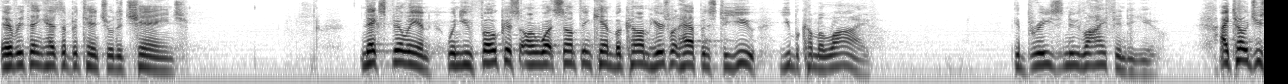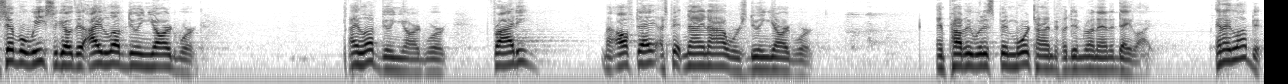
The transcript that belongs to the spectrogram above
Everything has the potential to change. Next fill in when you focus on what something can become, here's what happens to you you become alive. It breathes new life into you. I told you several weeks ago that I love doing yard work. I love doing yard work. Friday, my off day, I spent nine hours doing yard work. And probably would have spent more time if I didn't run out of daylight. And I loved it.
